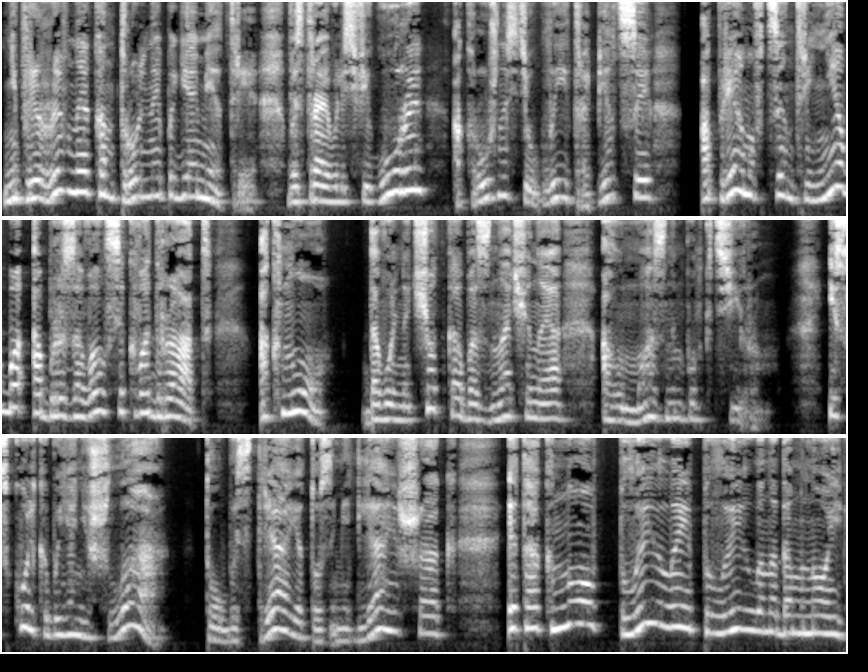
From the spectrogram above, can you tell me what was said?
непрерывная контрольная по геометрии, выстраивались фигуры, окружности, углы и трапеции, а прямо в центре неба образовался квадрат, окно, довольно четко обозначенное алмазным пунктиром. И сколько бы я ни шла, то убыстряя, то замедляя шаг. Это окно плыло и плыло надо мной,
